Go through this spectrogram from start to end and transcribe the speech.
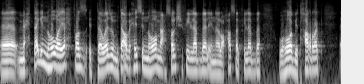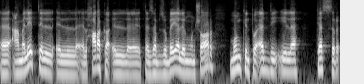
آه، محتاج إن هو يحفظ التوازن بتاعه بحيث إن هو ما يحصلش فيه لبة لأن لو حصل فيه لبة وهو بيتحرك آه، عملية ال- ال- الحركة التذبذبية للمنشار ممكن تؤدي إلى كسر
